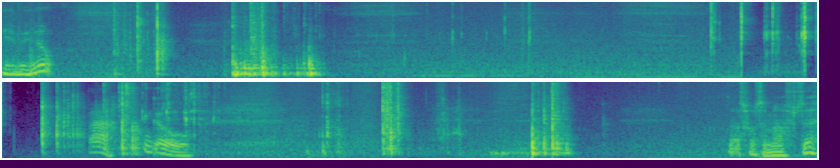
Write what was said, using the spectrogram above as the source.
Here we go. Ah, bingo. That's what I'm after.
